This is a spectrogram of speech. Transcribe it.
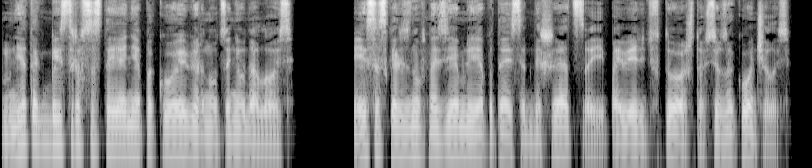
Мне так быстро в состояние покоя вернуться не удалось. И, соскользнув на землю, я пытаюсь отдышаться и поверить в то, что все закончилось.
